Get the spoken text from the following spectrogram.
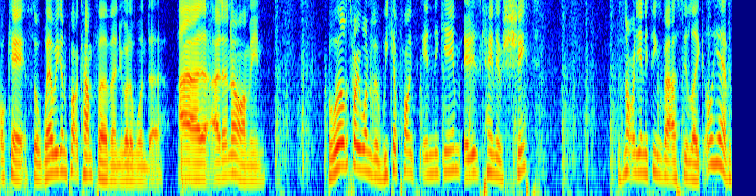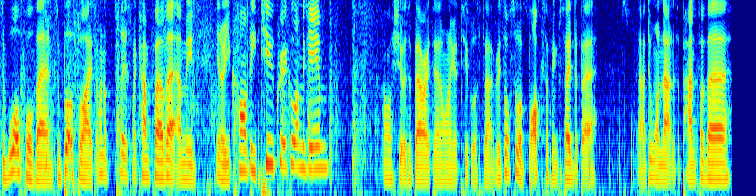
Okay, so where are we going to put a campfire then, you got to wonder. I, I don't know, I mean... The world is probably one of the weaker points in the game. It is kind of shit. There's not really anything that I see like, oh yeah, there's a waterfall there and some butterflies. I'm going to place my campfire there. I mean, you know, you can't be too critical on the game. Oh shit, there's a bear right there. I don't want to get too close to that. There's also a box, I think, beside the bear. I don't want that. There's a panther there.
